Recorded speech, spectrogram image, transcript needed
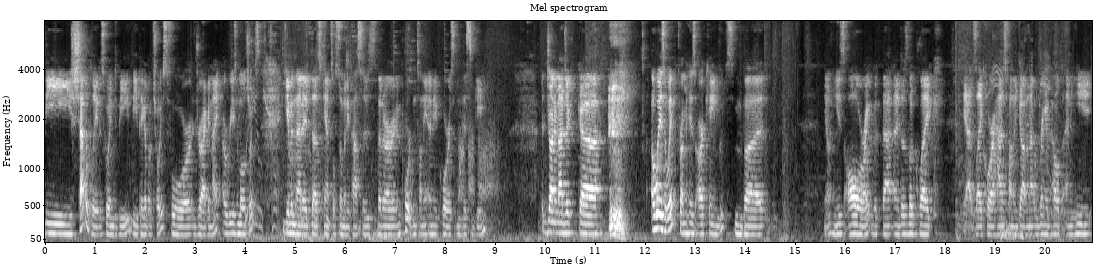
the Shadow Blade is going to be the pickup of choice for Dragon Knight, a reasonable choice, given that it does cancel so many passes that are important on the enemy cores in this game. Johnny Magic uh, a ways away from his arcane boots, but you know he's all right with that, and it does look like yeah Zykor has finally gotten that ring of health, and he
